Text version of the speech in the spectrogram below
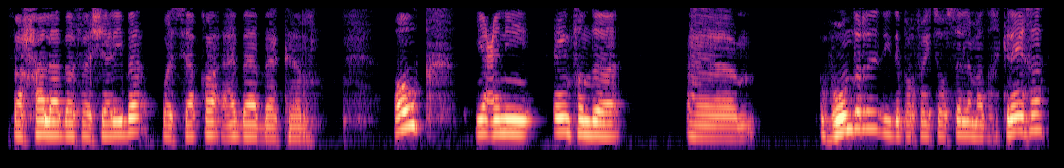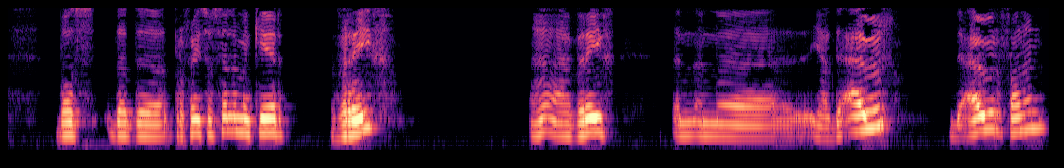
فحلب فشرب وسقى أبا بكر ook يعني een van de um, wonderen die de profeet sallam had gekregen was dat de profeet sallam een keer wreef uh, hij wreef een, een, uh, ja, de uier de uier van een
